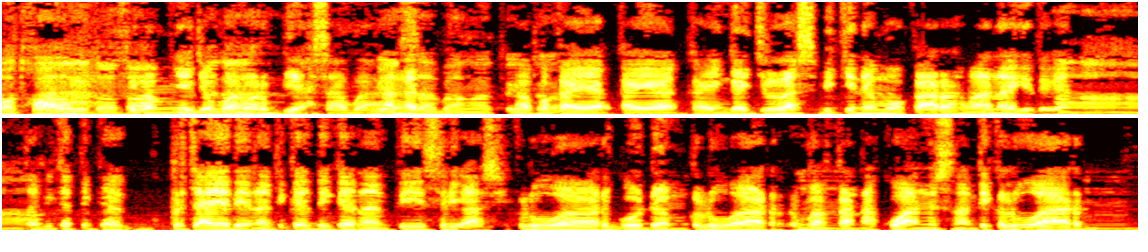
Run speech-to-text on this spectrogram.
Plot hole ah, gitu. atau filmnya Joko. Anwar biasa banget Biasa banget gitu. apa kayak kayak kayak nggak jelas bikinnya mau ke arah mana gitu kan Ah, tapi ketika percaya deh nanti ketika nanti Sri Asih keluar Godam keluar Hmm. bahkan Aquanus nanti keluar hmm.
